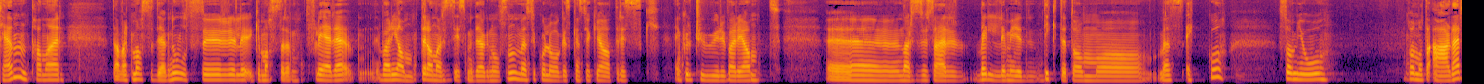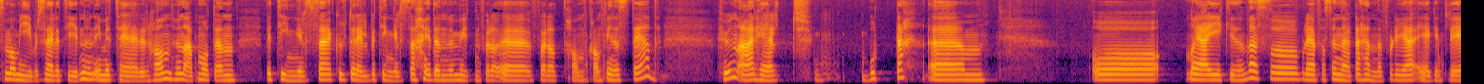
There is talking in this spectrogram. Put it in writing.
kjent. Han er, det har vært masse diagnoser, eller ikke masse, flere varianter av narsissismediagnosen. men psykologisk, en psykiatrisk, en kulturvariant. Uh, Narsissus er veldig mye diktet om, og, mens Ekko, som jo på en måte er der som omgivelse hele tiden, hun imiterer han. Hun er på en måte en betingelse, kulturell betingelse i den myten for, uh, for at han kan finne sted. Hun er helt borte. Um, og når jeg gikk inn i det, så ble jeg fascinert av henne fordi jeg egentlig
